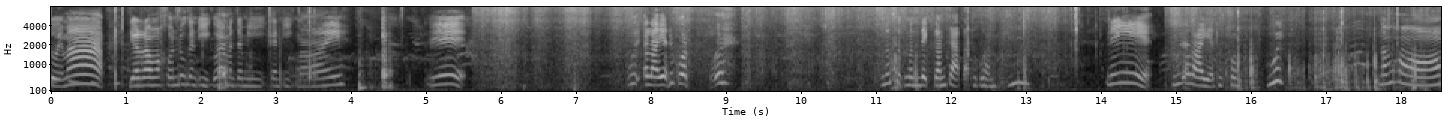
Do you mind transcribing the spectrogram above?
สวยมาก เดี๋ยวเรามาค้นดูกันอีกว่ามันจะมีกันอีกไหมนี่อุ้ยอะไรอะทุกคนเอ้ยรู้สึกเหมันเด็กกันจัดอะทุกคน นี่อุ้ยอะไรอะทุกคนอุ้ยน้ำหอม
